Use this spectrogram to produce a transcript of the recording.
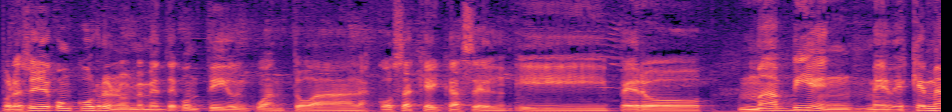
Por eso yo concurro enormemente contigo en cuanto a las cosas que hay que hacer. Y, pero más bien, me, es que me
